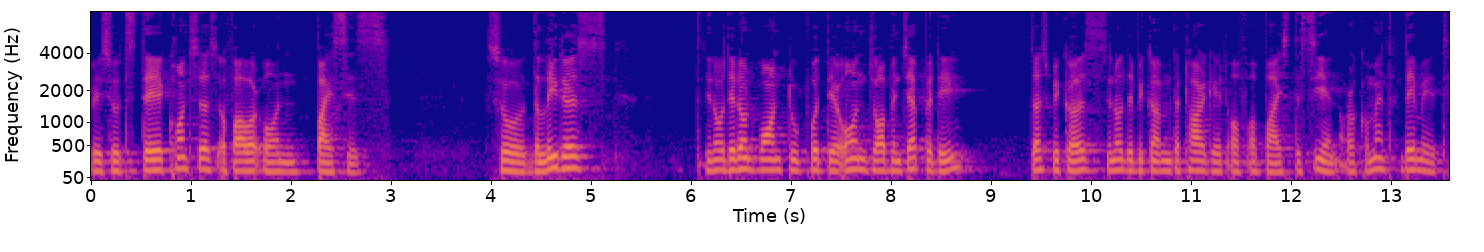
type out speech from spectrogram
we should stay conscious of our own biases. So the leaders, you know, they don't want to put their own job in jeopardy just because, you know, they become the target of a biased decision or comment they made.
